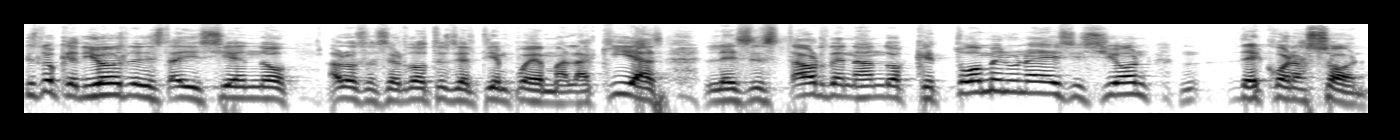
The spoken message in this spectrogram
Es lo que Dios les está diciendo a los sacerdotes del tiempo de Malaquías. Les está ordenando que tomen una decisión de corazón.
